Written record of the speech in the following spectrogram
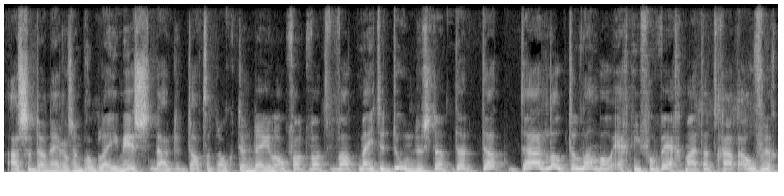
als er dan ergens een probleem is, nou, dat- dan ook ten dele ook wat, wat, wat mee te doen. Dus dat, dat, dat, daar loopt de landbouw echt niet voor weg. Maar dat gaat over.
